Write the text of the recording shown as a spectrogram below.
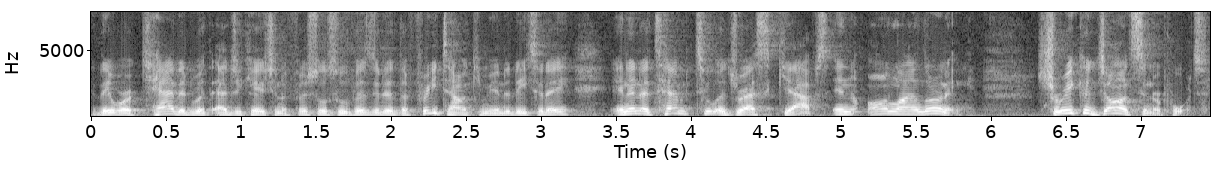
They were candid with education officials who visited the Freetown community today in an attempt to address gaps in online learning. Sharika Johnson reports.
